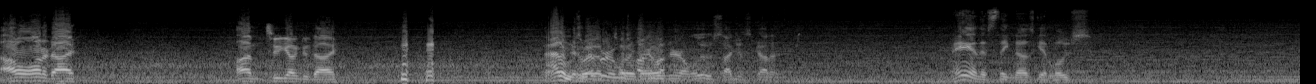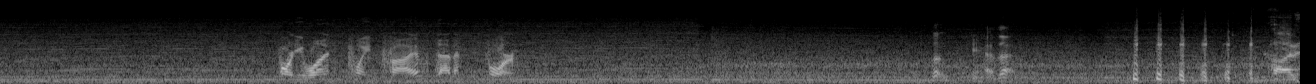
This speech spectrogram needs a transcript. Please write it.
I don't want to die. I'm too young to die. Adam's Whoever was talking about Daryl loose, I just got it. Man, this thing does get loose. Forty-one point five seven four. Look, can't have that. God.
